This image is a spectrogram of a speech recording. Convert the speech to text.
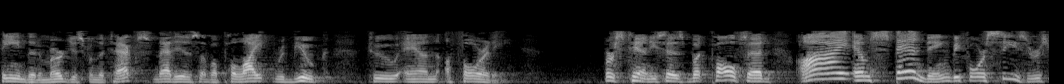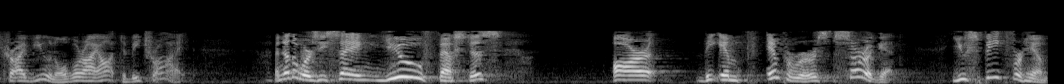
theme that emerges from the text that is, of a polite rebuke to an authority. Verse 10, he says, But Paul said, I am standing before Caesar's tribunal where I ought to be tried. In other words, he's saying, You, Festus, are the emperor's surrogate. You speak for him.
